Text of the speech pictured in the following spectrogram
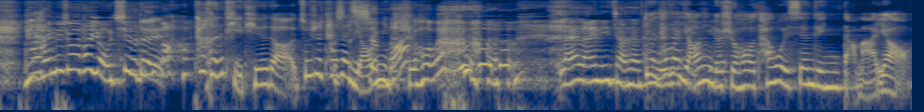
你还没说到它有趣的地方。，它很体贴的，就是它在咬你的时候，来来，你讲讲它对，它在咬你的，时候，它会先给你打麻药，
